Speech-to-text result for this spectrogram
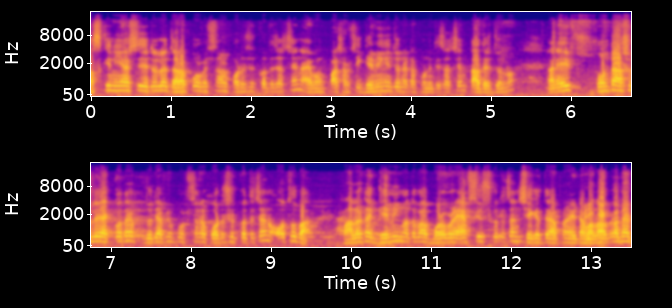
আজকে নিয়ে আসছি যেটা হলো যারা প্রফেশনাল ফটোশুট করতে চাচ্ছেন এবং পাশাপাশি গেমিং এর জন্য একটা ফোন নিতে চাচ্ছেন তাদের জন্য মানে এই ফোনটা আসলে এক কথা যদি আপনি প্রফেশনাল ফটোশুট করতে চান অথবা ভালো একটা গেমিং অথবা বড় বড় অ্যাপস ইউজ করতে চান সেক্ষেত্রে আপনার এটা মানে ভালো এক হবে কথায়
